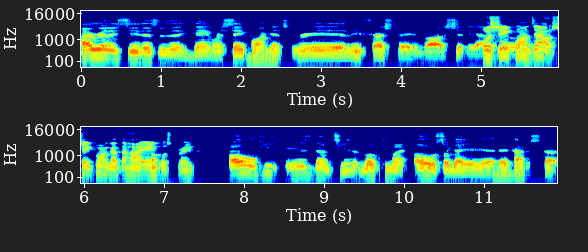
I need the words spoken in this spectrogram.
I really see this as a game where Saquon gets really frustrated with all the shit they got. Well, Saquon's out. Saquon got the high ankle sprain. Oh, he is done. He's a low key might. Oh, so yeah, yeah, yeah. They're mm-hmm. kind of stuck.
